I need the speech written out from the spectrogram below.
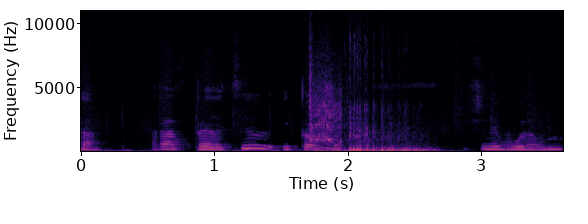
Да. Раз прилетіли і то все. Ще не будемо.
